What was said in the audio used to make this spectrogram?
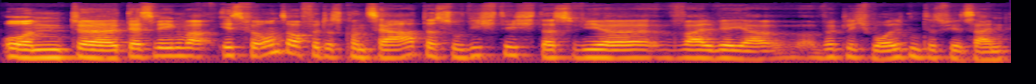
Und äh, deswegen war, ist für uns auch für das Konzert das so wichtig, dass wir, weil wir ja wirklich wollten, dass wir sein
